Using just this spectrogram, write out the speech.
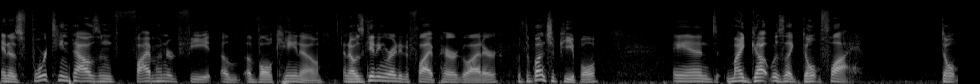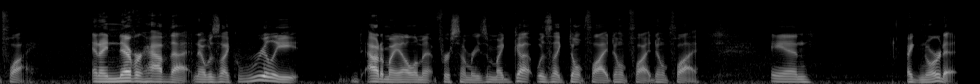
And it was 14,500 feet, a volcano. And I was getting ready to fly a paraglider with a bunch of people. And my gut was like, don't fly. Don't fly. And I never have that. And I was like really out of my element for some reason. My gut was like, don't fly, don't fly, don't fly. And I ignored it.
